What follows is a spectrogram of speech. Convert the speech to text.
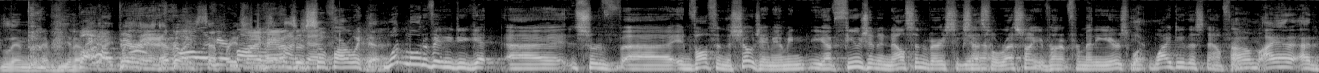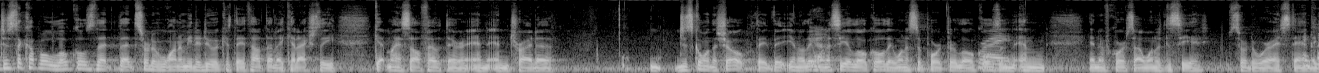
limbs and every, you know, Well, I- period. everything All separates. My hands are so far away. Yeah. What motivated you to get uh, sort of uh, involved in the show, Jamie? I mean, you have Fusion and Nelson, very successful Yeah. restaurant. You've run it for many years. Yeah. Why do this now for you? Um, I had, I had just a couple of locals that, that sort of wanted me to do it because they thought that I could actually get myself out there and, and try to just go on the show. They, they you know, they Yeah. want to see a local, they want to support their locals, and, Right. and and of course I wanted to see sort of where I stand Clayton,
